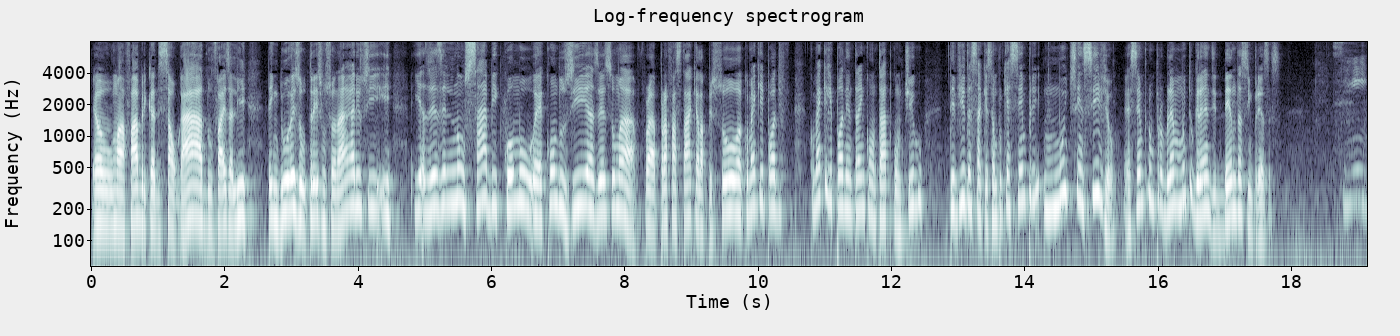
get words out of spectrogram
é uma fábrica de salgado, faz ali, tem dois ou três funcionários e, e, e às vezes ele não sabe como é, conduzir, às vezes, uma para afastar aquela pessoa, como é que pode, como é que ele pode entrar em contato contigo devido a essa questão, porque é sempre muito sensível, é sempre um problema muito grande dentro das empresas. Sim,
